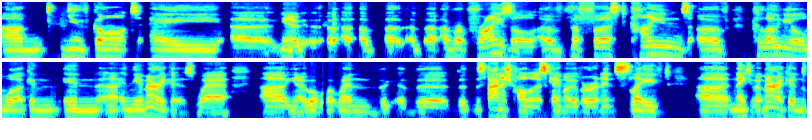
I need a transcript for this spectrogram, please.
um, you've got a uh, you know a, a, a, a, reprisal of the first kinds of colonial work in in uh, in the Americas, where uh, you know when the, the, the Spanish colonists came over and enslaved uh, Native Americans,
